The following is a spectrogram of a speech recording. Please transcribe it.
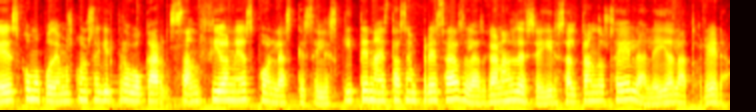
es como podemos conseguir provocar sanciones con las que se les quiten a estas empresas las ganas de seguir saltándose la ley a la torera.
